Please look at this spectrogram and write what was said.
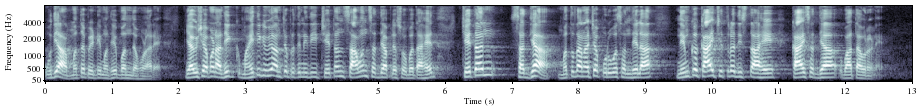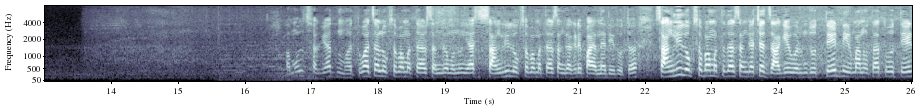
उद्या मतपेटीमध्ये बंद होणार आहे. याविषयी आपण अधिक माहिती घेऊया. आमचे प्रतिनिधी चेतन सावंत सध्या आपल्यासोबत आहेत. चेतन सध्या मतदानाच्या पूर्वसंध्येला नेमकं काय चित्र दिसतं आहे? काय सध्या वातावरण आहे? अमोल सगळ्यात महत्त्वाचा लोकसभा मतदारसंघ म्हणून या सांगली लोकसभा मतदारसंघाकडे पाहण्यात येत होतं. सांगली लोकसभा मतदारसंघाच्या जागेवरून जो तेढ निर्माण होता तो तेढ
